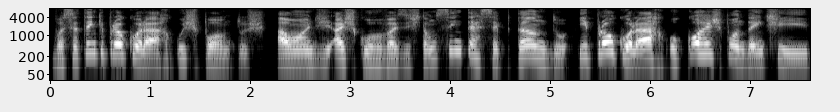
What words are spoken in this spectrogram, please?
Você tem que procurar os pontos onde as curvas estão se interceptando e procurar o correspondente y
